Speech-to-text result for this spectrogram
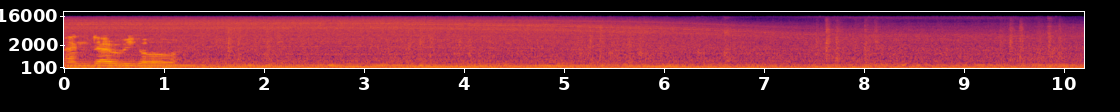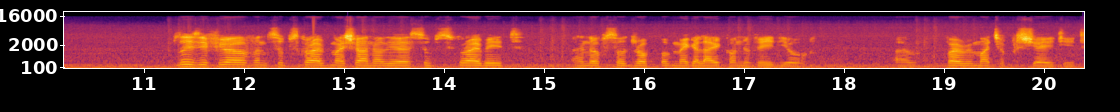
And there we go. Please if you haven't subscribed my channel yet, yeah, subscribe it and also drop a mega like on the video. I very much appreciate it.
